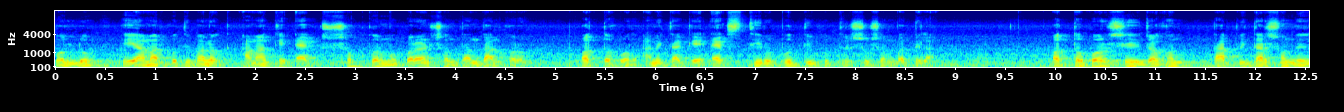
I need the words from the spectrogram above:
বলল, হে আমার প্রতিপালক, আমাকে এক সৎকর্মপরায়ণ সন্তান দান করো। অতঃপর আমি তাকে এক স্থির বুদ্ধিপুত্রের সুসংবাদ দিলাম। অতঃপর সে যখন তার পিতার সঙ্গে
